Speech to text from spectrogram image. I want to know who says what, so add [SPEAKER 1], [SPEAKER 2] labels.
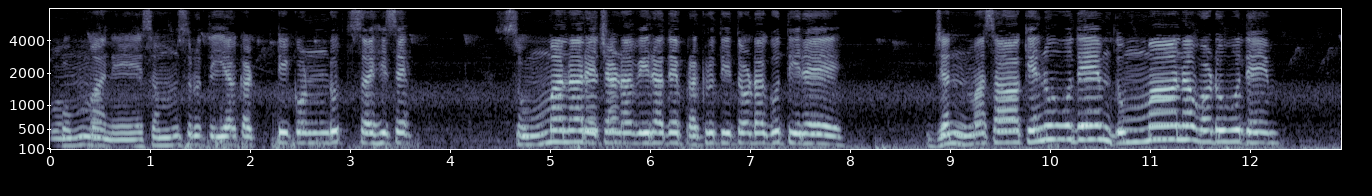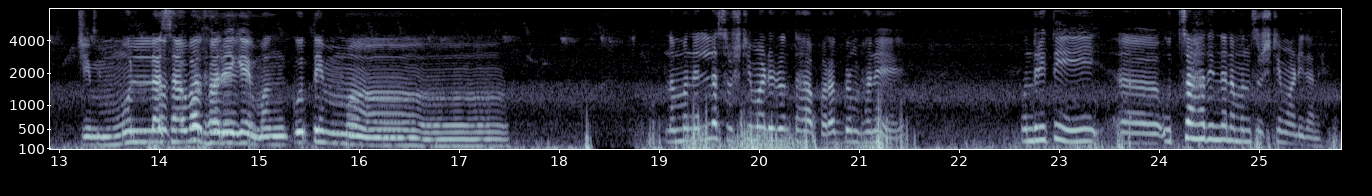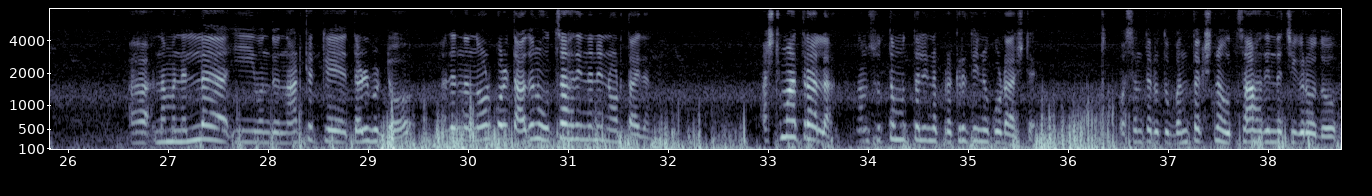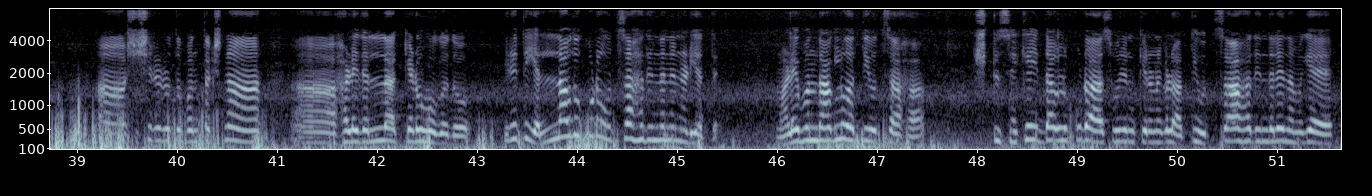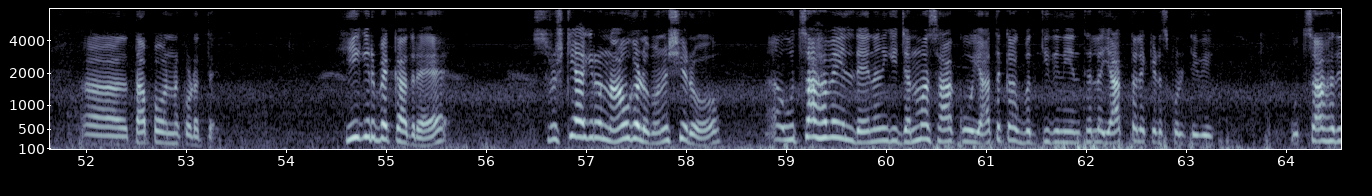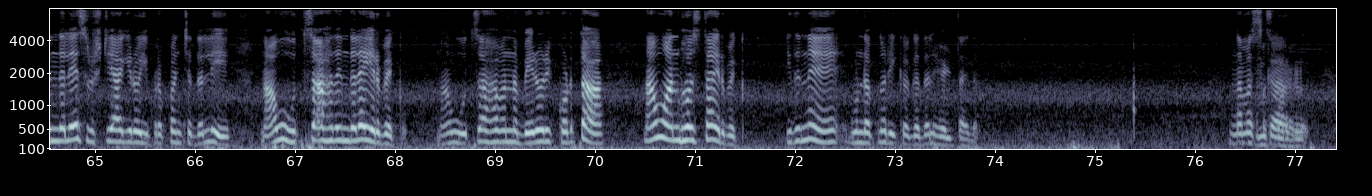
[SPEAKER 1] ಬೊಮ್ಮನೆ ಸಂಸ್ಕೃತಿಯ ಕಟ್ಟಿಕೊಂಡುತ್ಸಹಿಸೆ. ಸುಮ್ಮನ ಚಣವಿರದೆ ಪ್ರಕೃತಿ ತೊಡಗುತ್ತಿರೆ. ಜನ್ಮ ಸಾಕೆನುವುದೇಂ ದುಮ್ಮಾನವಡುವುದೇಂ ಚಿಮ್ಮುಲ್ಲಸವಧರೆಗೆ ಮಂಕುತಿಮ್ಮ. ನಮ್ಮನ್ನೆಲ್ಲ ಸೃಷ್ಟಿ ಮಾಡಿರುವಂತಹ ಪರಬ್ರಹ್ಮನೇ ಒಂದು ರೀತಿ ಉತ್ಸಾಹದಿಂದ ನಮ್ಮನ್ನು ಸೃಷ್ಟಿ ಮಾಡಿದ್ದಾನೆ. ನಮ್ಮನ್ನೆಲ್ಲ ಈ ಒಂದು ನಾಟಕಕ್ಕೆ ತಳ್ಳಿಬಿಟ್ಟು ಅದನ್ನು ನೋಡ್ಕೊಳ್ತಾ, ಅದನ್ನು ಉತ್ಸಾಹದಿಂದನೇ ನೋಡ್ತಾ ಇದ್ದಾನೆ. ಅಷ್ಟು ಮಾತ್ರ ಅಲ್ಲ ನಮ್ಮ ಸುತ್ತಮುತ್ತಲಿನ ಪ್ರಕೃತಿನೂ ಕೂಡ ಅಷ್ಟೇ. ವಸಂತ ಋತು ಬಂದ ತಕ್ಷಣ ಉತ್ಸಾಹದಿಂದ ಚಿಗುರೋದು ಶಿಶಿರ ಋತು ಬಂದ ತಕ್ಷಣ ಹಳೆದೆಲ್ಲ ಕೆಡು ಹೋಗೋದು, ಈ ರೀತಿ ಎಲ್ಲವೂ ಕೂಡ ಉತ್ಸಾಹದಿಂದನೇ ನಡೆಯುತ್ತೆ. ಮಳೆ ಬಂದಾಗಲೂ ಅತಿ ಉತ್ಸಾಹ, ಇಷ್ಟು ಸೆಕೆ ಇದ್ದಾಗಲೂ ಕೂಡ ಸೂರ್ಯನ ಕಿರಣಗಳು ಅತಿ ಉತ್ಸಾಹದಿಂದಲೇ ನಮಗೆ ತಾಪವನ್ನು ಕೊಡುತ್ತೆ. ಹೀಗಿರಬೇಕಾದ್ರೆ ಸೃಷ್ಟಿಯಾಗಿರೋ ನಾವುಗಳು ಮನುಷ್ಯರು ಉತ್ಸಾಹವೇ ಇಲ್ಲದೆ ನನಗೆ ಜನ್ಮ ಸಾಕು, ಯಾತಕ್ಕಾಗಿ ಬದುಕಿದ್ದೀನಿ ಅಂತೆಲ್ಲ ಯಾಕೆ ತಲೆ ಕೆಡಿಸ್ಕೊಳ್ತೀವಿ? ಉತ್ಸಾಹದಿಂದಲೇ ಸೃಷ್ಟಿಯಾಗಿರೋ ಈ ಪ್ರಪಂಚದಲ್ಲಿ ನಾವು ಉತ್ಸಾಹದಿಂದಲೇ ಇರಬೇಕು. ನಾವು ಉತ್ಸಾಹವನ್ನು ಬೇರೆಯವ್ರಿಗೆ ಕೊಡ್ತಾ ನಾವು ಅನುಭವಿಸ್ತಾ ಇರಬೇಕು. ಇದನ್ನೇ ಗುಂಡಪ್ಪನವ್ರು ಈ ಕಗ್ಗದಲ್ಲಿ ಹೇಳ್ತಾ ಇದ್ದಾರೆ. ನಮಸ್ಕಾರಗಳು.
